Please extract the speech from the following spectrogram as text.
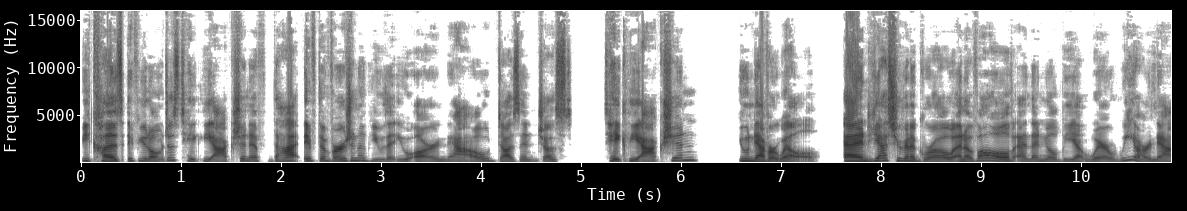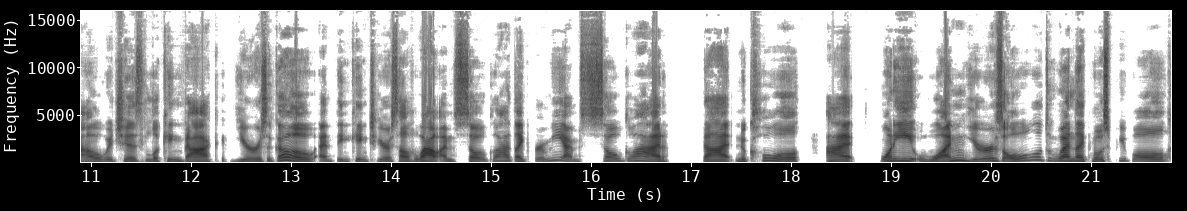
because if you don't just take the action, if that, if the version of you that you are now doesn't just take the action, you never will. And yes, you're going to grow and evolve. And then you'll be at where we are now, which is looking back years ago and thinking to yourself, wow, I'm so glad. Like for me, I'm so glad that Nicole at 21 years old, when like most people,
